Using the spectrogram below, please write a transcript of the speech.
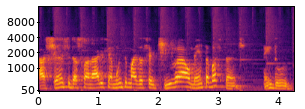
a chance da sua análise é muito mais assertiva, aumenta bastante, sem dúvida.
